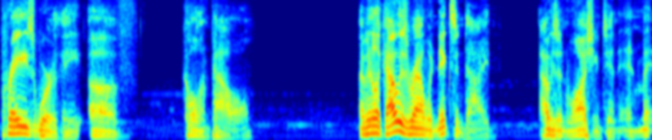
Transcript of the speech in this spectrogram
praiseworthy of Colin Powell. I mean, look, I was around when Nixon died. I was in Washington, and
